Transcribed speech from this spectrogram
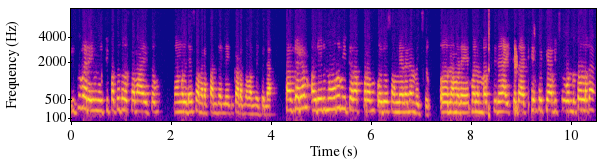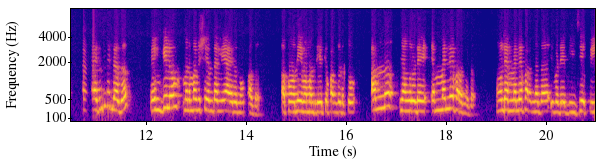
ഇതുവരെയും നൂറ്റിപ്പത്ത് ദിവസമായിട്ടും ഞങ്ങളുടെ സമരപ്പന്തലിലേക്ക് കടന്നു വന്നിട്ടില്ല. പകരം അവരൊരു നൂറ് മീറ്റർ അപ്പുറം ഒരു സമ്മേളനം വെച്ചു. നമ്മുടെ മുനമ്പത്തിന് ഐക്യദാർഢ്യം പ്രഖ്യാപിച്ചുകൊണ്ടിട്ടുള്ളതായിരുന്നില്ല അത്. എങ്കിലും മുനമ്പ വിഷയം തന്നെയായിരുന്നു അത്. അപ്പോ നിയമമന്ത്രിയൊക്കെ പങ്കെടുത്തു. അന്ന് ഞങ്ങളുടെ എം എൽ എ പറഞ്ഞത്. ഞങ്ങളുടെ എം എൽ എ പറഞ്ഞത് ഇവിടെ ബി ജെ പി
